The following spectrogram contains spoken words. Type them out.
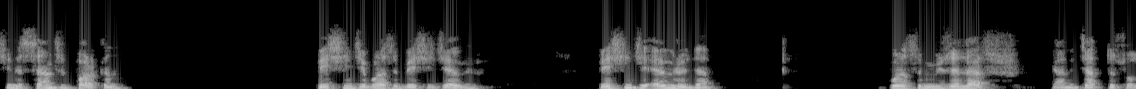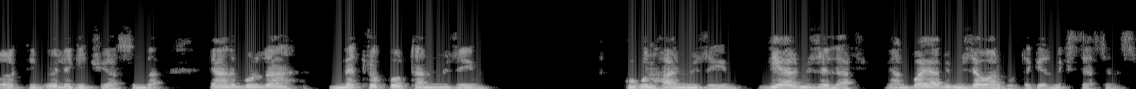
Şimdi Central Park'ın 5. burası 5. Avenue. 5. Avenue'de burası müzeler yani caddesi olarak diyeyim öyle geçiyor aslında. Yani burada Metropolitan Müzeyim, Guggenheim Müzeyim, diğer müzeler yani bayağı bir müze var burada gezmek isterseniz.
